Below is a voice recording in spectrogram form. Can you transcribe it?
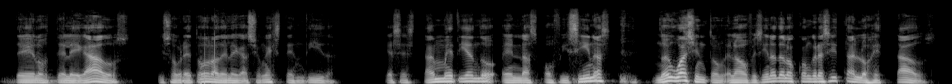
de los delegados y sobre todo la delegación extendida, que se están metiendo en las oficinas, no en Washington, en las oficinas de los congresistas en los estados,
